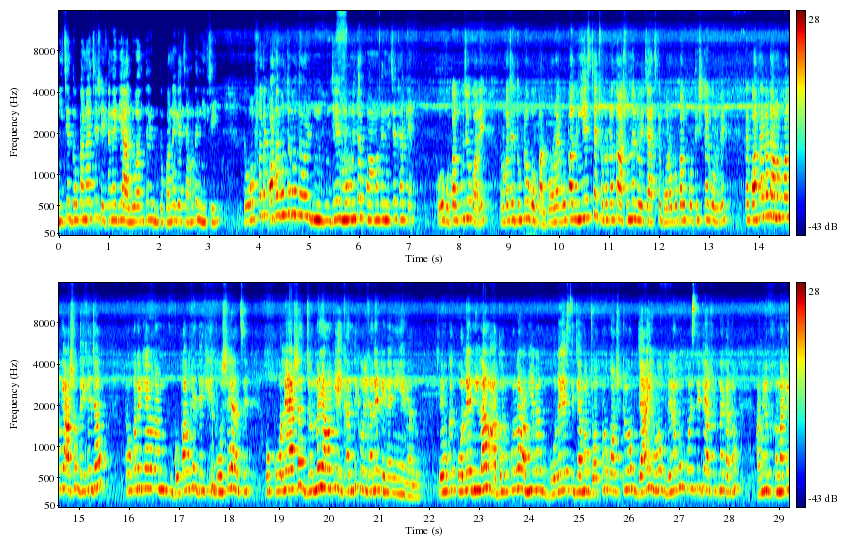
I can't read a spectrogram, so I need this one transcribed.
নিচে দোকান আছে, সেখানে গিয়ে আলু আনতে দোকানে গেছে, আমাদের নিচেই। তো ওর সাথে কথা বলতে বলতে ওই যে মৌমিতা আমাদের নিচে থাকে, ও গোপাল পুজো করে। ওর কাছে দুটো গোপাল, বড় গোপাল নিয়ে এসছে ছোটোটা তো আসনে রয়েছে, আজকে বড় গোপাল প্রতিষ্ঠা করবে। তা কথায় কথা আমার গোপালকে, আসো দেখে যাও। তো ওখানে গিয়ে বললাম, গোপালকে দেখে বসে আছে। ও কোলে আসার জন্যই আমাকে এখান থেকে ওইখানে টেনে নিয়ে গেল। সে ওকে কোলে নিলাম, আদর করলাম, আমি এবার বলে এসেছি যে আমার যত কষ্ট হোক, যাই হোক, যেরকম পরিস্থিতি আসুক না কেন, আমি ওর সোনাকে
